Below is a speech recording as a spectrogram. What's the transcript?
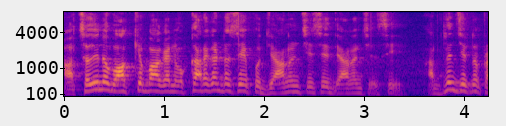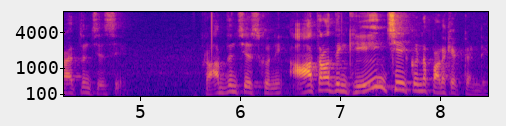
ఆ చదివిన వాక్య భాగాన్ని ఒక్క అరగంట సేపు ధ్యానం చేసి ధ్యానం చేసి అర్థం చేయడం ప్రయత్నం చేసి ప్రార్థన చేసుకొని ఆ తర్వాత ఇంకేం చేయకుండా పడకెక్కండి.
